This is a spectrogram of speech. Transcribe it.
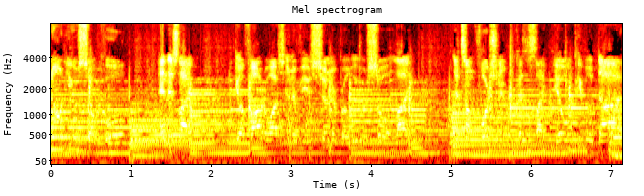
known he was so cool. And it's like, yo, if I would watch interviews sooner, bro, we were so alike. It's unfortunate because it's like, yo, when people die,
